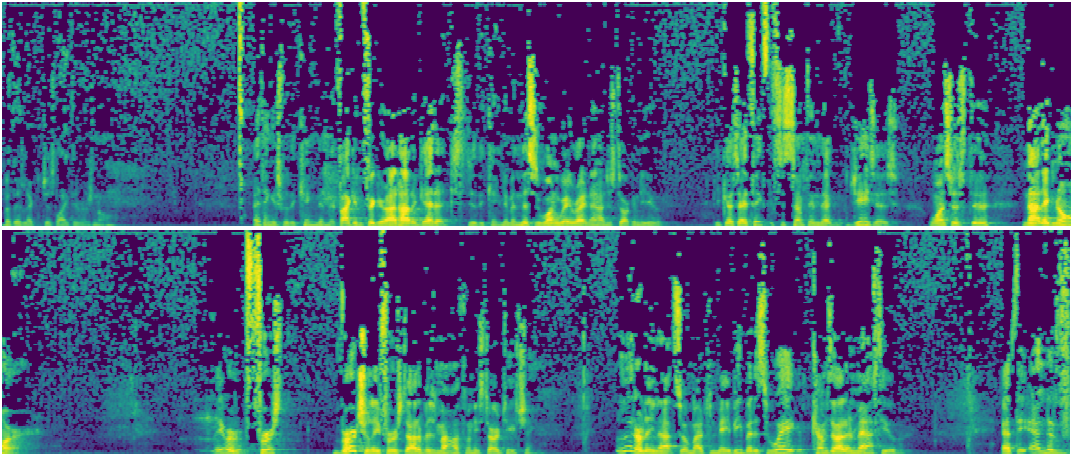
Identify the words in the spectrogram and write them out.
But they look just like the original. I think it's for the kingdom. If I can figure out how to get it to the kingdom, and this is one way right now, just talking to you. Because I think this is something that Jesus wants us to not ignore. They were first, virtually first out of his mouth when he started teaching. Literally, not so much, maybe, but it's the way it comes out in Matthew. At the end of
